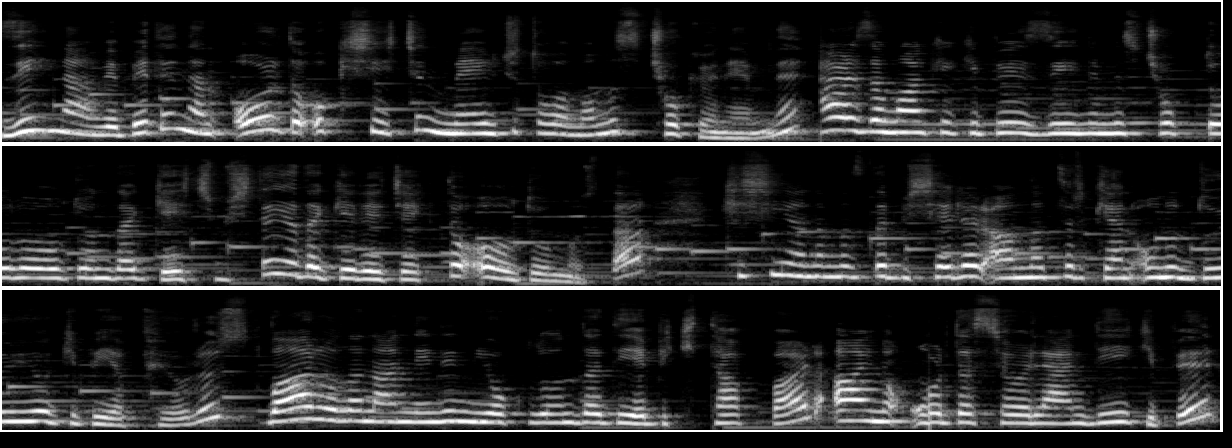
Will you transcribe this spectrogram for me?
zihnen ve bedenen orada o kişi için mevcut olmamız çok önemli. Her zamanki gibi zihnimiz çok dolu olduğunda, geçmişte ya da gelecekte olduğumuzda kişi yanımızda bir şeyler anlatırken onu duyuyor gibi yapıyoruz. Var olan annenin yokluğunda diye bir kitap var. Aynı orada söylendiği gibi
